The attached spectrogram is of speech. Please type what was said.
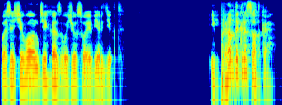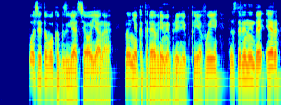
после чего он тихо озвучил свой вердикт. «И правда красотка?» После того, как взгляд Сяо Яна на некоторое время прилип к Яфэй, со стороны ДР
